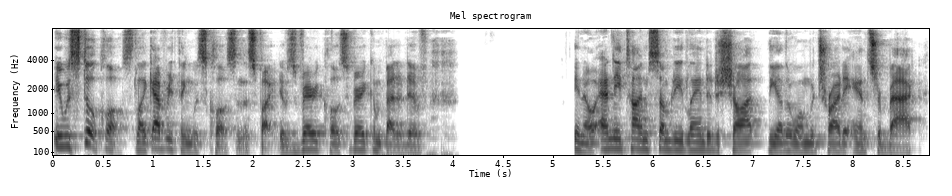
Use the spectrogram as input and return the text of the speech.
it was still close. Like everything was close in this fight. It was very close, very competitive. You know, anytime somebody landed a shot, the other one would try to answer back.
